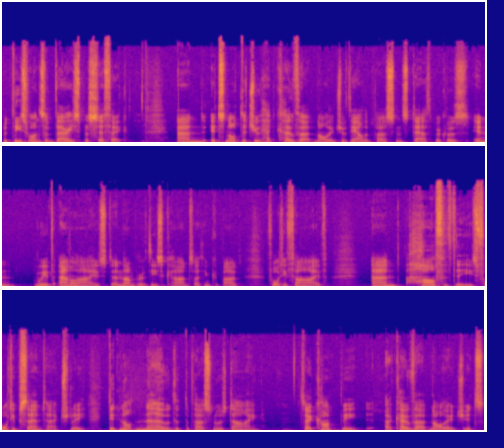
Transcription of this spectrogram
But these ones are very specific. And it's not that you had covert knowledge of the other person's death because in, we've analyzed a number of these accounts, I think about 45. And half of these, 40% actually, did not know that the person was dying. So it can't be a covert knowledge, it's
